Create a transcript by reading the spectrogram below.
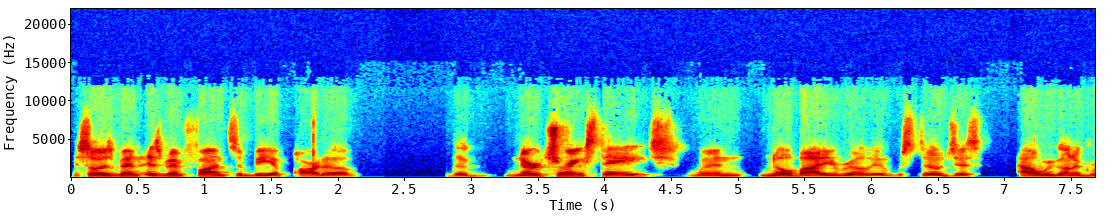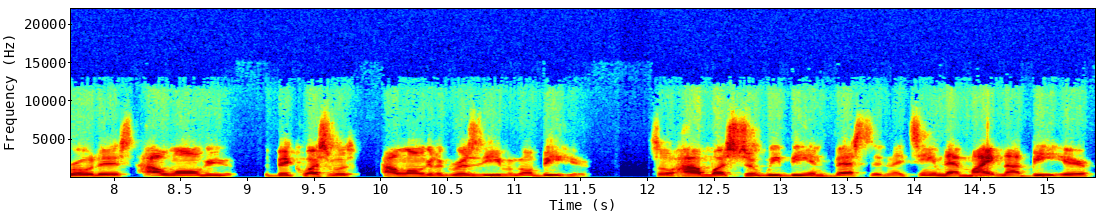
And so it's been it's been fun to be a part of the nurturing stage when nobody really it was still just how we're we going to grow this? How long are you? The big question was how long are the Grizzlies even going to be here? So how much should we be invested in a team that might not be here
